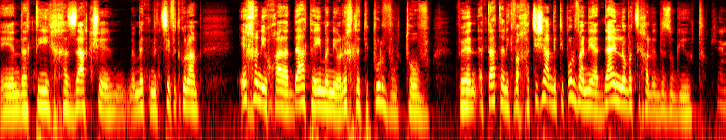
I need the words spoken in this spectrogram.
אה, לדעתי, חזק, שבאמת מציף את כולם. איך אני יכולה לדעת האם אני הולכת לטיפול והוא טוב? ואת יודעת, אני כבר חצי שנה בטיפול ואני עדיין לא מצליחה להיות בזוגיות. כן,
